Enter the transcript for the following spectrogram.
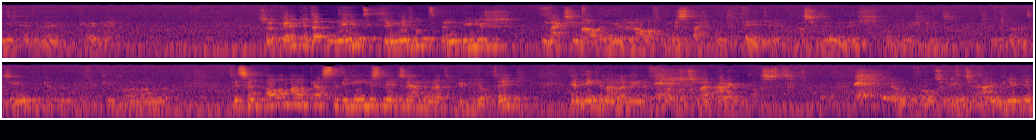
hier hebben wij keuken. Zo'n keuken dat neemt gemiddeld een uur, maximaal een uur en een half in beslag om te tekenen, als je er weg overweg kunt. Ik zal het laten zien, ik kan ook effectief doorwandelen. Dit zijn allemaal kasten die ingesleept zijn vanuit de bibliotheek en enkel en alleen de foto's maar aangepast. Ik kan bijvoorbeeld zo eentje aanklikken.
